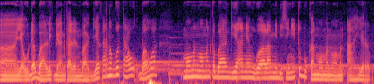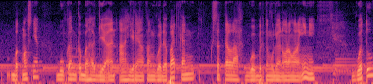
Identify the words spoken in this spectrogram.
uh, ya udah balik dengan keadaan bahagia. Karena gue tahu bahwa momen-momen kebahagiaan yang gue alami di sini itu bukan momen-momen akhir maksudnya bukan kebahagiaan akhir yang akan gue dapatkan setelah gue bertemu dengan orang-orang ini gue tuh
